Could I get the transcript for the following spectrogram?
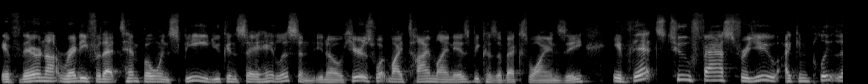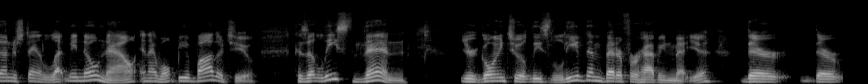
if they're not ready for that tempo and speed you can say hey listen you know here's what my timeline is because of x y and z. If that's too fast for you i completely understand. Let me know now and i won't be a bother to you. Because at least then you're going to at least leave them better for having met you. Their their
